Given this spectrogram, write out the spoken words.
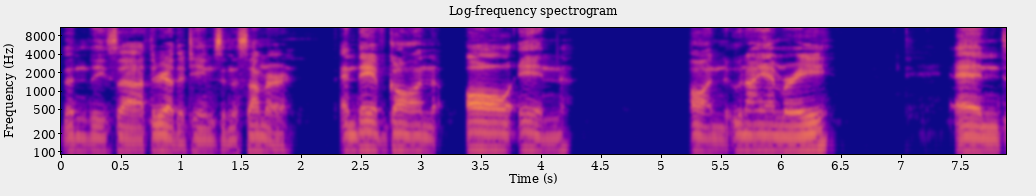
than these uh, three other teams in the summer, and they have gone all in on Unai Emery and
